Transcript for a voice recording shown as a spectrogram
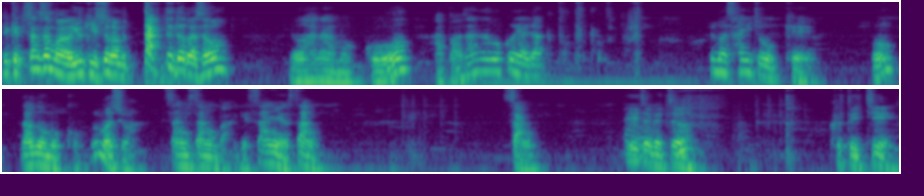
이렇게 쌍쌍바가 이렇게 있어가면 딱 뜯어가서 너 하나 먹고 아빠도 하나 먹고 해야지. 얼마나 사이좋게 어? 나눠 먹고. 얼마나 좋아. 쌍쌍바. 이게 쌍이에요. 쌍. 쌍. 저 그것도 있지.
